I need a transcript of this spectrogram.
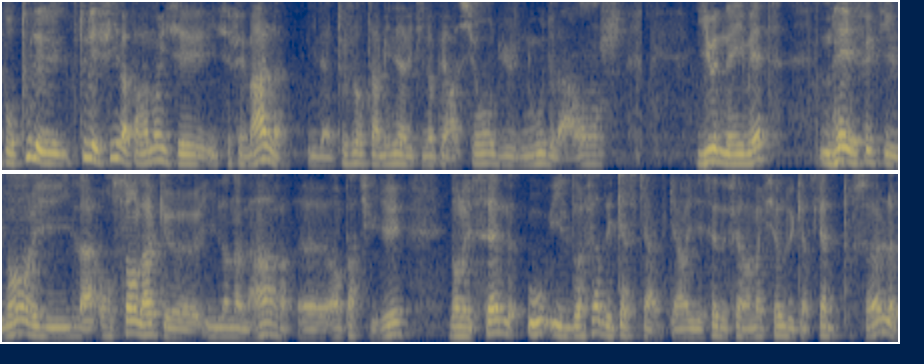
pour tous les, tous les films, apparemment, il s'est fait mal. Il a toujours terminé avec une opération du genou, de la hanche, you name it. Mais effectivement, il a, on sent là qu'il en a marre, en particulier dans les scènes où il doit faire des cascades, car il essaie de faire un maximum de cascades tout seul.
